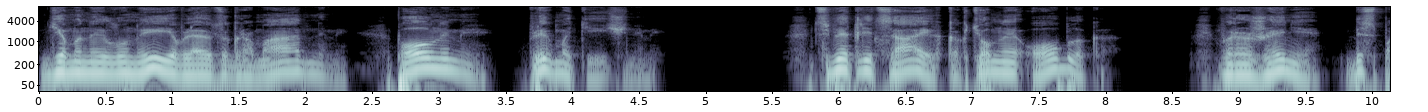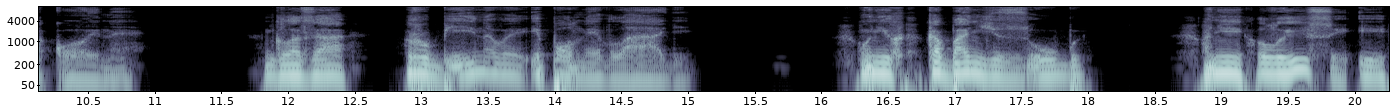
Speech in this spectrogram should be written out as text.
Демоны луны являются громадными, полными, флегматичными. Цвет лица их, как темное облако, выражение беспокойное, глаза рубиновые и полные влаги. У них кабаньи зубы, они лысы, и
